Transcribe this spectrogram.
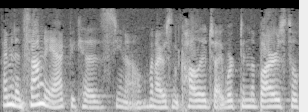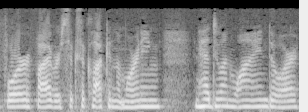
I'm an insomniac because, you know, when I was in college, I worked in the bars till four or five or six o'clock in the morning and had to unwind, or,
